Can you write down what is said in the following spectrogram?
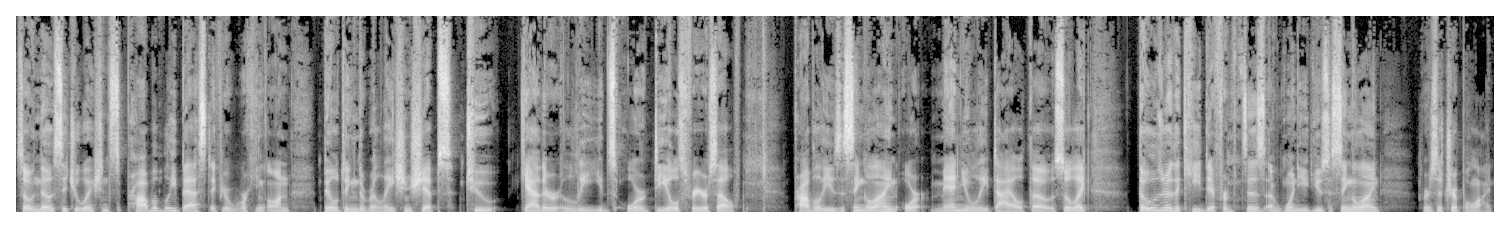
So in those situations, it's probably best if you're working on building the relationships to gather leads or deals for yourself, probably use a single line or manually dial those. So like those are the key differences of when you'd use a single line versus a triple line.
